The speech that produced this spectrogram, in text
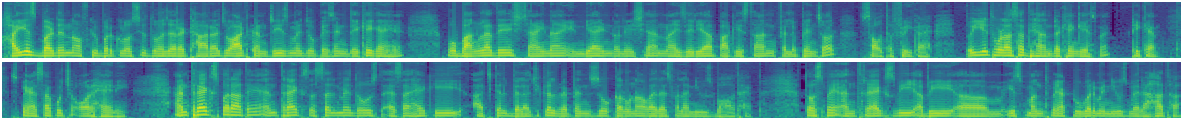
हाईएस्ट बर्डन ऑफ़ ट्यूबरकुलोसिस 2018 जो आठ कंट्रीज़ में जो पेशेंट देखे गए हैं, वो Bangladesh, China, India, Indonesia, Nigeria, Pakistan, Philippines और साउथ अफ्रीका है। तो ये थोड़ा सा ध्यान रखेंगे इसमें, ठीक है? इसमें ऐसा कुछ और है नहीं। एंथ्रैक्स पर आते हैं। एंथ्रैक्स असल में दोस्त ऐसा है कि आजकल बायोलॉजिकल वेपन्स जो करोना वायरस वाला न्यूज़ बहुत है। तो उसमें एंथ्रैक्स भी अभी इस मंथ में, अक्टूबर में न्यूज़ में रहा था।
